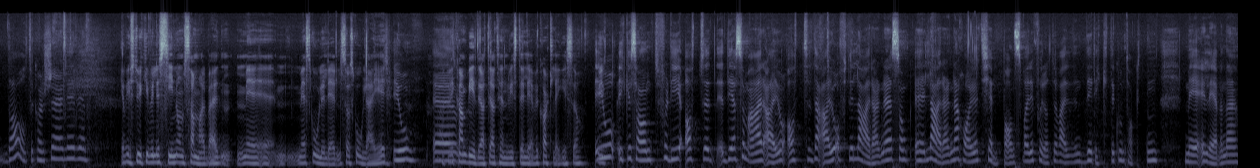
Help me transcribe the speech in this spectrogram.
Da altså kanskje, eller? Ja, hvis du ikke ville si noe om samarbeid med, med skoleledelse og skoleeier? Jo. Eh, at vi kan bidra til at henviste elever kartlegges? jo, ikke sant. Fordi at det som er, er jo at det er jo ofte lærerne som eh, Lærerne har jo et kjempeansvar i forhold til å være den direkte kontakten med elevene.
